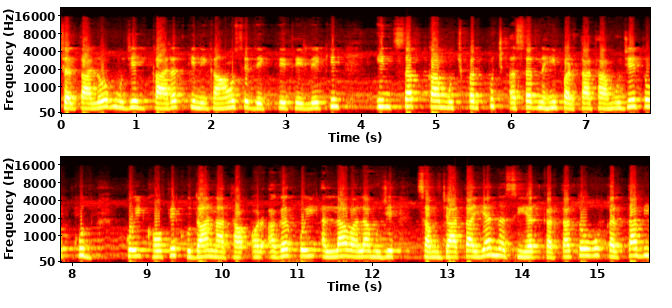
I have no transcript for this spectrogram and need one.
चलता। लोग मुझे हिकारत की निगाहों से देखते थे, लेकिन इन सब का मुझ पर कुछ असर नहीं पड़ता था। मुझे तो खुद कोई खौफ खुदा ना था और अगर कोई अल्लाह वाला मुझे समझाता या नसीहत करता तो वो करता भी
